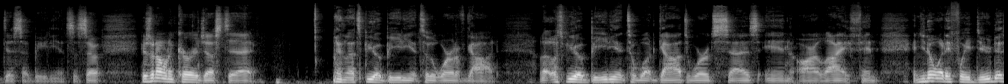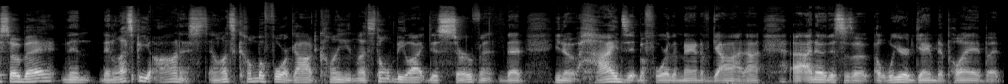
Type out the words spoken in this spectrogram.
disobedience. And so here's what I want to encourage us today. And let's be obedient to the word of God. Let's be obedient to what God's word says in our life. And and you know what? If we do disobey, then then let's be honest and let's come before God clean. Let's don't be like this servant that you know hides it before the man of God. I I know this is a, a weird game to play, but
